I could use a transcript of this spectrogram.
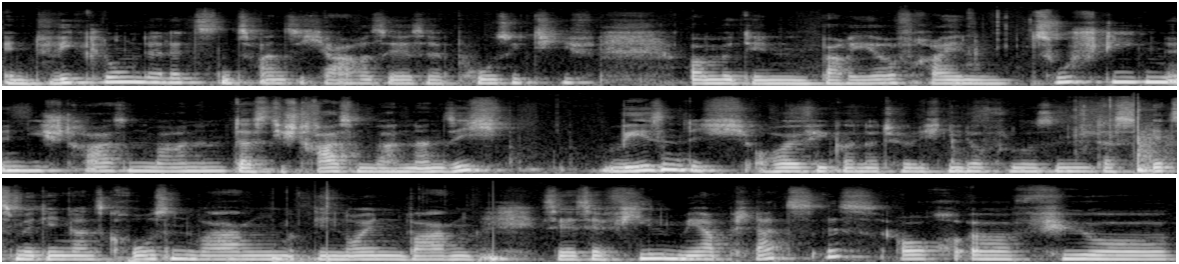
Entwicklung der letzten 20 Jahre sehr, sehr positiv mit den barrierefreien Zustiegen in die Straßenbahnen, dass die Straßenbahnen an sich wesentlich häufiger natürlich Niederflur sind, dass jetzt mit den ganz großen Wagen, den neuen Wagen, sehr, sehr viel mehr Platz ist, auch äh, für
